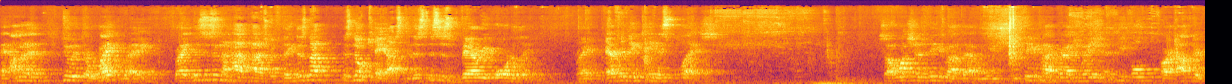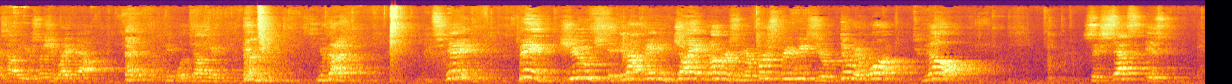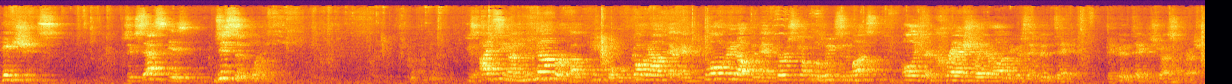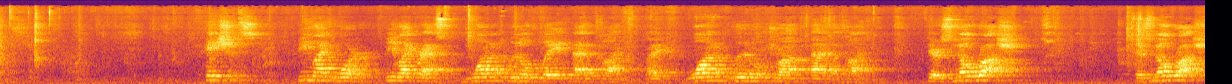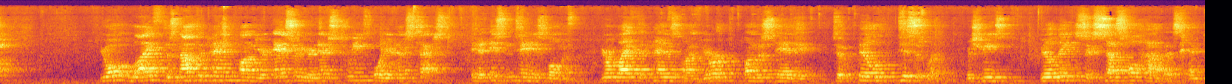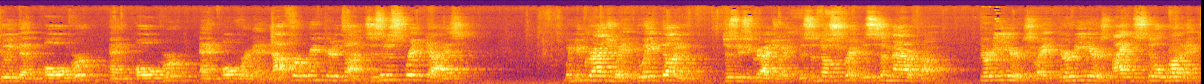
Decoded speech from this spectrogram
And I'm going to do it the right way, right? This isn't a haphazard thing. There's not there's no chaos to this. This is very orderly, right? Everything in its place. So I want you to think about that when you, you think about graduation and people are out there telling you, especially right now, people are telling you, you gotta big, big, huge. If you're not making giant numbers in your first three weeks, you're doing it wrong. No. Success is patience. Success is discipline. Because I've seen a number of people gone out there and blown it up in that first couple of weeks and months, only to crash later on because they couldn't take it. They couldn't take the stress and pressure. Patience. Be like water. Be like grass. One little blade at a time. Right? One little drop at a time. There's no rush. There's no rush. Your life does not depend on your answering your next tweet or your next text in an instantaneous moment. Your life depends on your understanding to build discipline, which means building successful habits and doing them over and over and over again. Not for a brief period of time. This isn't a sprint, guys. When you graduate, you ain't done just as you graduate. This is no sprint. This is a marathon. 30 years, right? 30 years, I am still running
